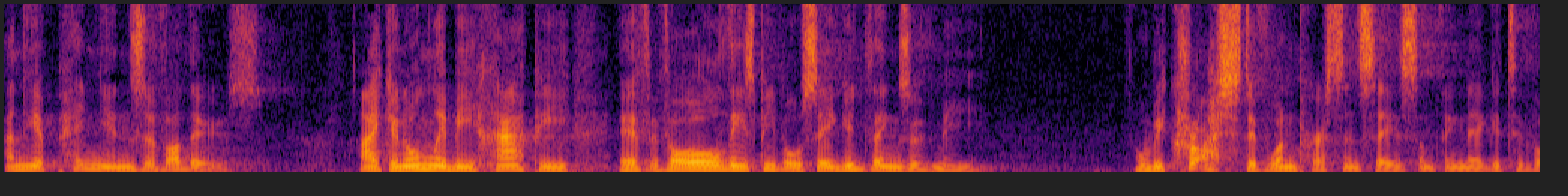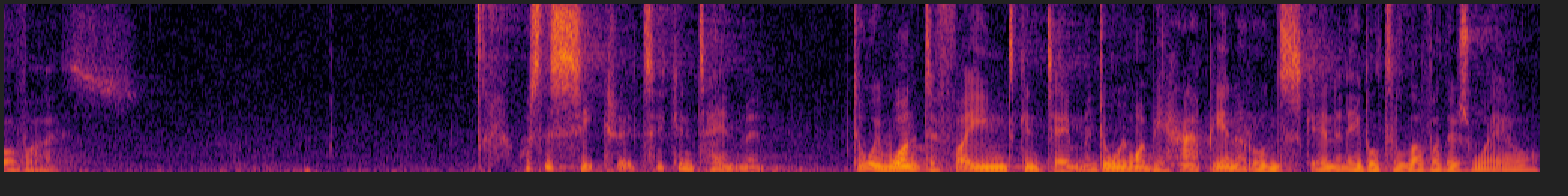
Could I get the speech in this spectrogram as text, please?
and the opinions of others. I can only be happy if, if all these people say good things of me. We'll be crushed if one person says something negative of us. What's the secret to contentment? Don't we want to find contentment? Don't we want to be happy in our own skin and able to love others well?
